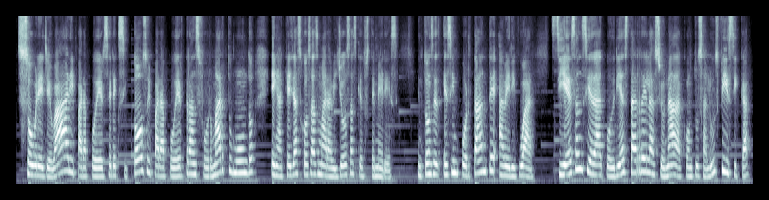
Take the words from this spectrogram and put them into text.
sobrellevar y para poder ser exitoso y para poder transformar tu mundo en aquellas cosas maravillosas que usted merece. Entonces es importante averiguar si esa ansiedad podría estar relacionada con tu salud física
